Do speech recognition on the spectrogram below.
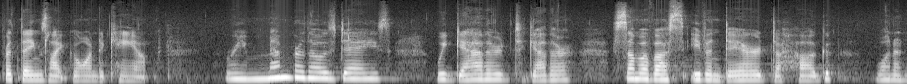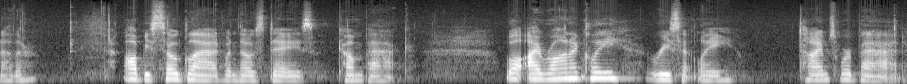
for things like going to camp. Remember those days? We gathered together some of us even dared to hug one another. I'll be so glad when those days come back. Well, ironically, recently, times were bad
